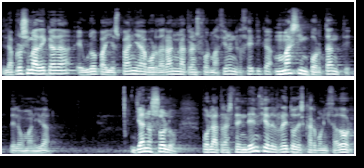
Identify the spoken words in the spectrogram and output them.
En la próxima década, Europa y España abordarán una transformación energética más importante de la humanidad. Ya no solo por la trascendencia del reto descarbonizador,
